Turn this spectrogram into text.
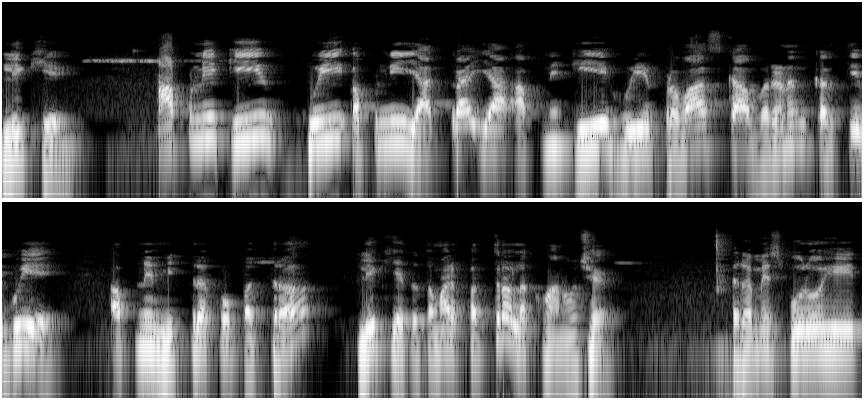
लिखिए आपने की हुई अपनी यात्रा या आपने किए हुए प्रवास का वर्णन करते हुए अपने मित्र को पत्र लिखिए તો તમારે પત્ર લખવાનો છે રમેશ પુરોહિત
